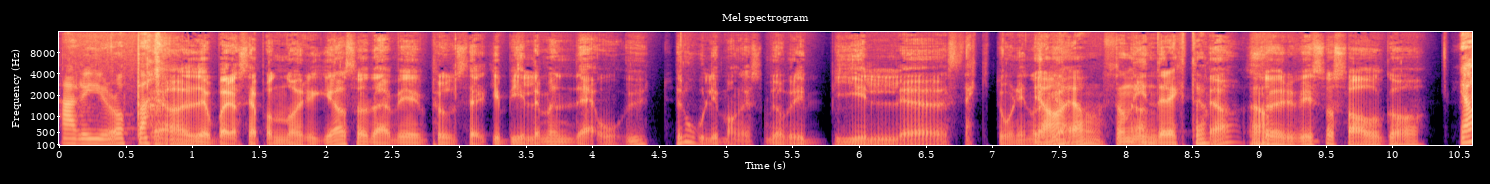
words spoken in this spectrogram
her i Europa. Ja, Det er jo bare å se på Norge, altså, der vi produserer ikke biler, men det er jo utrolig mange som jobber i bilsektoren i Ja, Norge. ja, sånn indirekte. Ja, Ja. service og salg og ja.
